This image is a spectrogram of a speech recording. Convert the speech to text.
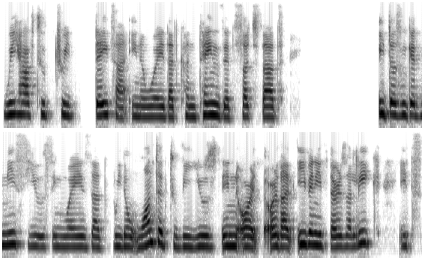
we have to treat data in a way that contains it such that it doesn't get misused in ways that we don't want it to be used in or or that even if there's a leak it's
